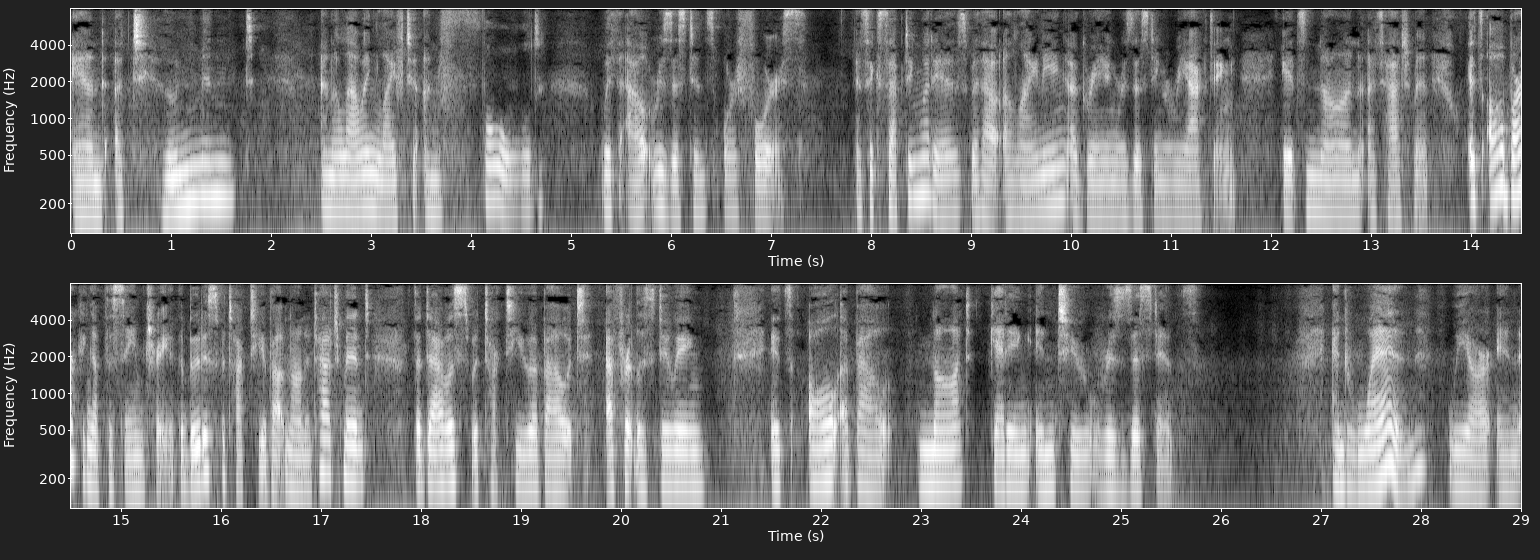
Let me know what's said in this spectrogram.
and attunement and allowing life to unfold without resistance or force. It's accepting what is without aligning, agreeing, resisting, or reacting. It's non attachment. It's all barking up the same tree. The Buddhists would talk to you about non attachment, the Taoists would talk to you about effortless doing. It's all about not getting into resistance. And when we are in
